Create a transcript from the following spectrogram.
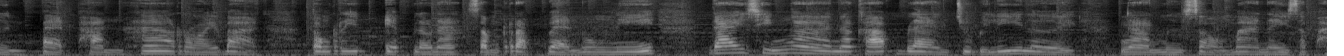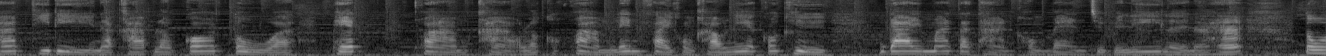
18,500 บาท ต้องรีบเอฟแล้วนะสำหรับแหวนวงนี้ ได้ชิ้นงานนะครับ แบรนด์จูบิลี่เลย งานมือสองมาในสภาพที่ดีนะครับ แล้วก็ตัวเพชรความขาวแล้วก็ความเล่นไฟของเขาเนี่ยก็คือได้มาตรฐานของแบรนด์จูเบลี่เลยนะฮะ ตัว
